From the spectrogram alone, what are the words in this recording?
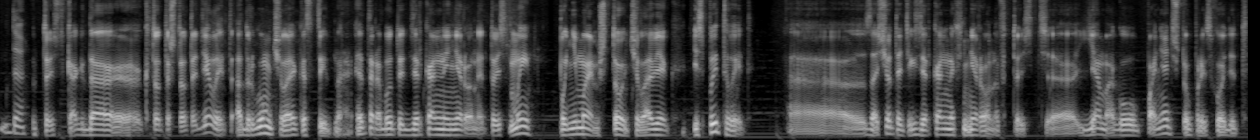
Да. То есть, когда э, кто-то что-то делает, а другому человеку стыдно. Это работают зеркальные нейроны. То есть мы понимаем, что человек испытывает э, за счет этих зеркальных нейронов. То есть э, я могу понять, что происходит,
